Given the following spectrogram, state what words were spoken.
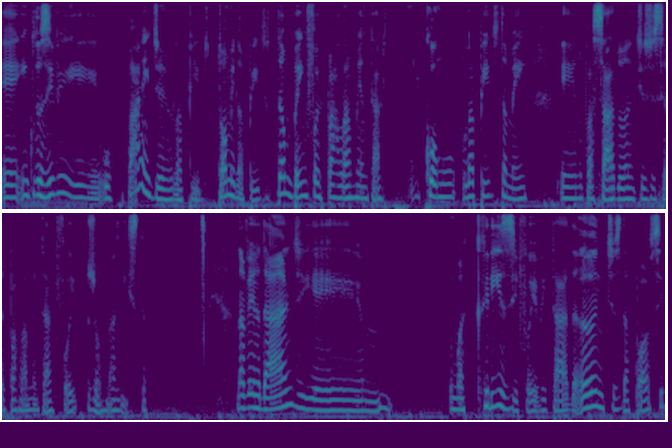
É, inclusive, o pai de Lapid, Tommy Lapid, também foi parlamentar, como Lapid também, é, no passado, antes de ser parlamentar, foi jornalista. Na verdade, é, uma crise foi evitada antes da posse,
